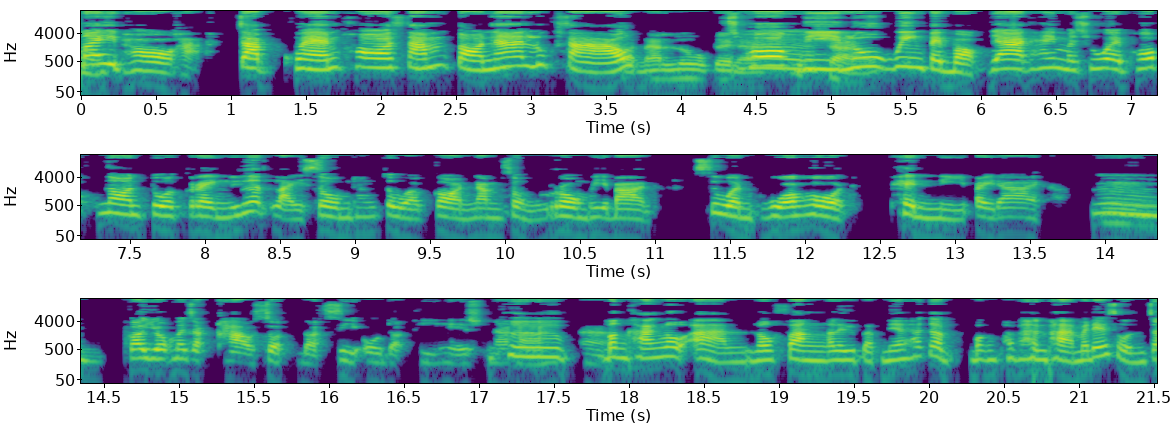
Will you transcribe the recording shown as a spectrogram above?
ไม่พอค่ะจับแขวนคอซ้ำต่อหน้าลูกสาวต่อหน้าลูกด้วยนะโชคดีลูกวิ่งไปบอกญาติให้มาช่วยพบนอนตัวเกรงเลือดไหลโสมทั้งตัวก่อนนำส่งโรงพยาบาล ส่วนผัวโหดเพ่นหนีไปได้ค่ะอืมก็ยกมาจากข่าวสด .co.th นะคะ คืออาบางครั้งเราอ่านเราฟังอะไรแบบเนี้ยถ้าเกิดบางผ่านผ่านๆไม่ได้สนใจ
